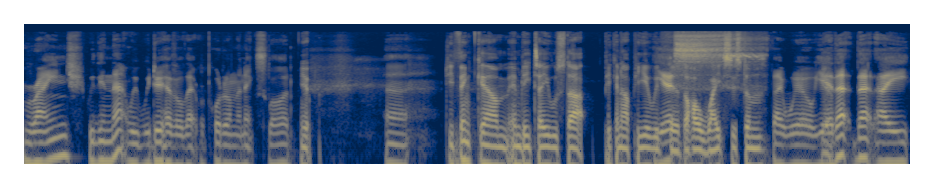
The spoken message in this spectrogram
range within that. We we do have all that reported on the next slide. Yep. Uh, Do you think um, MDT will start picking up here with the, the whole weight system? They will. Yeah, Yeah. that that a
